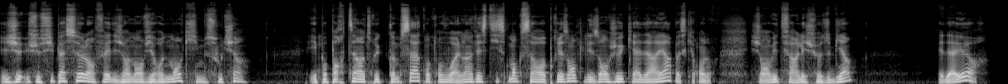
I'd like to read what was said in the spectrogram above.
je, je suis pas seul en fait. J'ai un environnement qui me soutient. Et pour porter un truc comme ça, quand on voit l'investissement que ça représente, les enjeux qu'il y a derrière, parce que j'ai envie de faire les choses bien. Et d'ailleurs,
